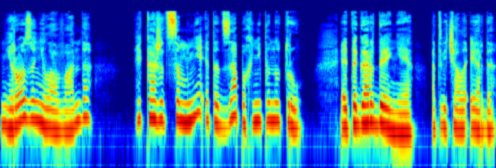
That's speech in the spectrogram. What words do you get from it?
«Ни роза, ни лаванда», и, кажется, мне этот запах не по нутру. «Это гордения», — отвечала Эрда.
